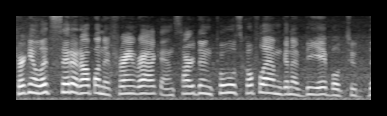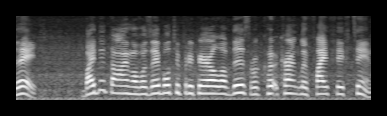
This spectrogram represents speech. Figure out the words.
Freaking let's set it up on the frame rack and start doing pulls hopefully i'm gonna be able today by the time i was able to prepare all of this we're currently 5:15.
